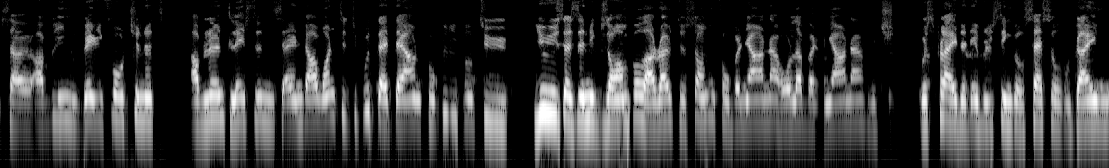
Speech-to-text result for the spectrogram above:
So I've been very fortunate. I've learned lessons and I wanted to put that down for people to use as an example. I wrote a song for Banyana, Hola Banyana, which was played at every single Sasol game,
